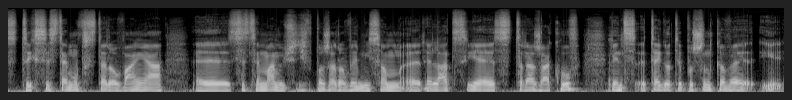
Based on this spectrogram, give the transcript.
z tych systemów sterowania systemami przeciwpożarowymi, są relacje strażaków, więc tego typu szczątkowe, i-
